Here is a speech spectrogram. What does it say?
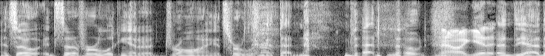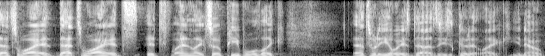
and so instead of her looking at a drawing, it's her looking at that. that note Now I get it. and yeah, that's why that's why it's it's fun. Like so, people like that's what he always does. He's good at like you know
